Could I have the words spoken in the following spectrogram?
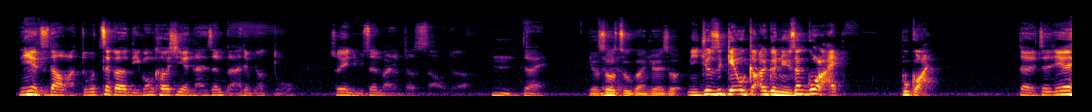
你也知道嘛，读这个理工科系的男生本来就比较多，所以女生本来就比较少的。嗯，对。有时候主管就会说，你就是给我搞一个女生过来，不管。对，这因为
